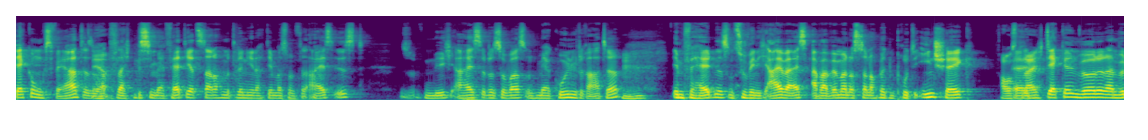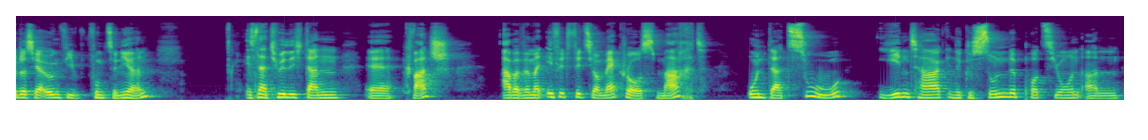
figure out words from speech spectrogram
Deckungswert, also Ja. hat vielleicht ein bisschen mehr Fett jetzt da noch mit drin, je nachdem, was man für Eis isst. So Milcheis oder sowas und mehr Kohlenhydrate Mhm. im Verhältnis und zu wenig Eiweiß. Aber wenn man das dann noch mit einem Proteinshake äh, deckeln würde, dann würde es ja irgendwie funktionieren. Ist natürlich dann äh, Quatsch. Aber wenn man If It Fits Your Macros macht und dazu jeden Tag eine gesunde Portion an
